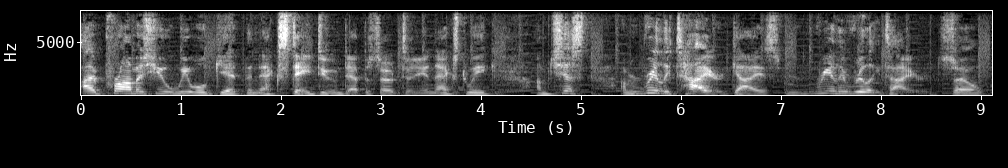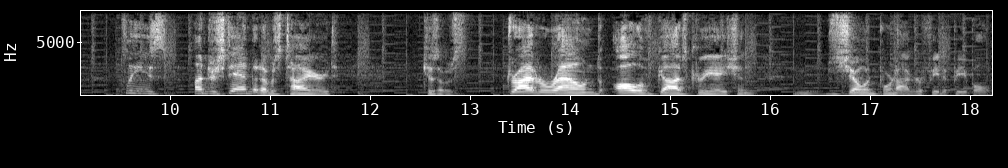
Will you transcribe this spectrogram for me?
I promise you we will get the next Stay Doomed episode to you next week. I'm just, I'm really tired, guys. Really, really tired. So please understand that I was tired because I was driving around all of God's creation, showing pornography to people.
